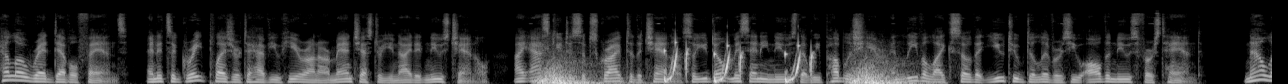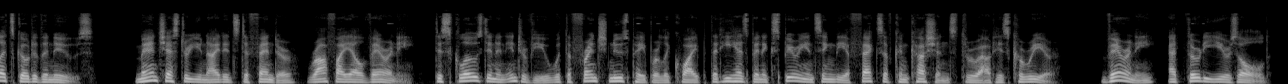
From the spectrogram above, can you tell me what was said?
Hello Red Devil fans, and it's a great pleasure to have you here on our Manchester United news channel. I ask you to subscribe to the channel so you don't miss any news that we publish here and leave a like so that YouTube delivers you all the news firsthand. Now let's go to the news. Manchester United's defender, Raphael Varane, disclosed in an interview with the French newspaper L'Equipe that he has been experiencing the effects of concussions throughout his career. Varane, at 30 years old,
